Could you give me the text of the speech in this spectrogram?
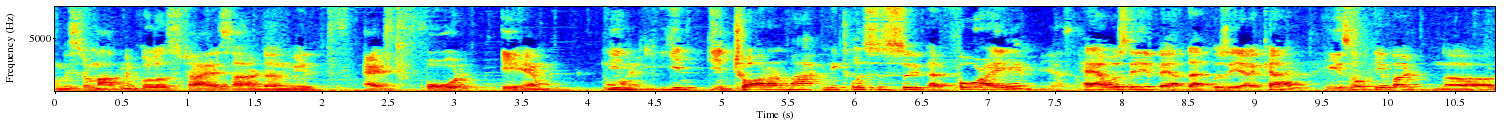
Mr. Mark Nicholas trials are done with at 4 a.m. You, you, you tried on Mark Nicholas's suit at 4 a.m. Yes, sir. How was he about that? Was he okay? He's okay, but uh,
